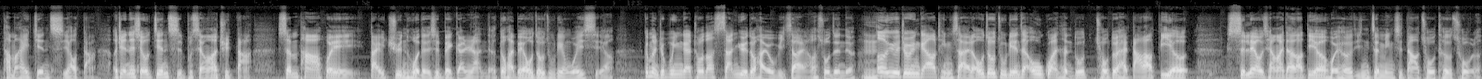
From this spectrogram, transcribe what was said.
他们还坚持要打，而且那时候坚持不想要去打。生怕会带菌或者是被感染的，都还被欧洲足联威胁啊，根本就不应该拖到三月都还有比赛啊！说真的，二月就应该要停赛了。欧洲足联在欧冠很多球队还打到第二十六强，还打到第二回合，已经证明是大错特错了。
